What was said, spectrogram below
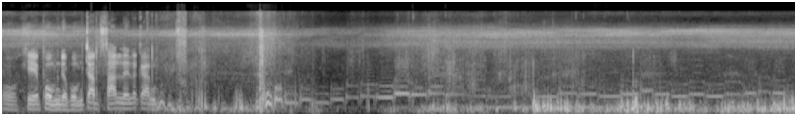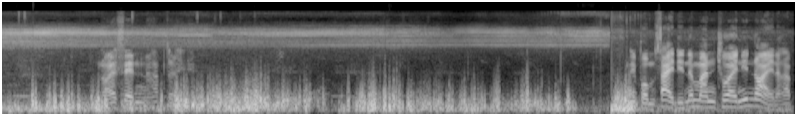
โอเคผมเดี๋ยวผมจับซัดเลยแล้วกันร้อยเซนนะครับตัวนี้ ผมใส่ดินน้ำมันช่วยนิดหน่อยนะครับ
